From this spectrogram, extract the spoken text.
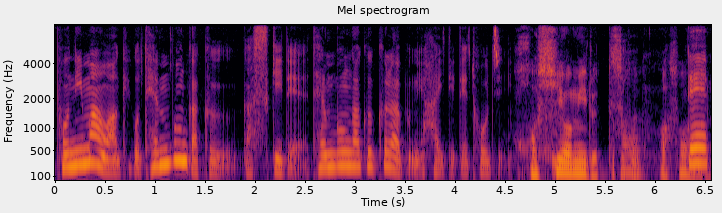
ポニマは結構天文学が好きで天文学クラブに入ってて当時。星を見るってこと？そう。あそうなんで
